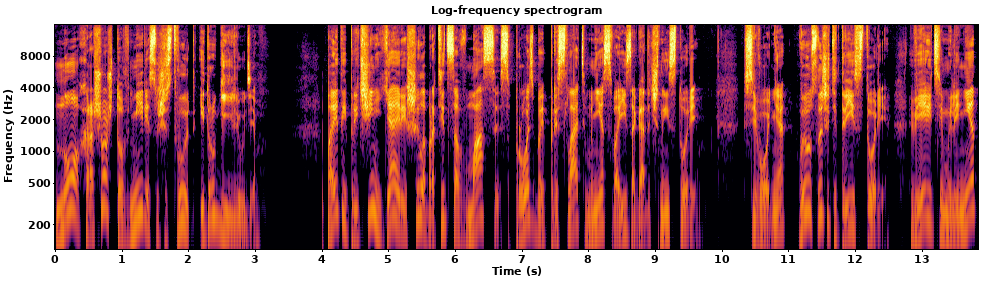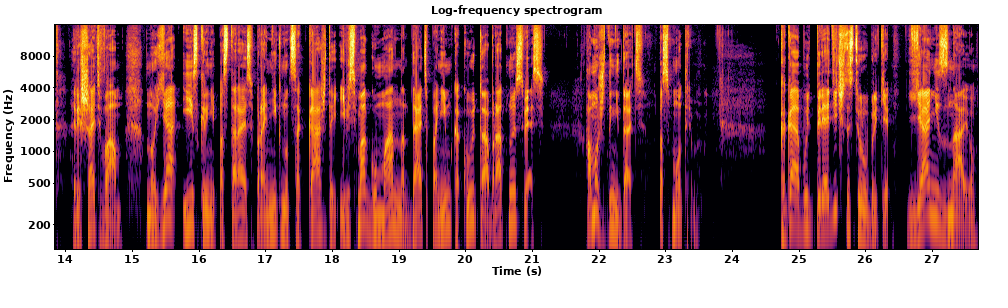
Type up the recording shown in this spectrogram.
Но хорошо, что в мире существуют и другие люди. По этой причине я и решил обратиться в массы с просьбой прислать мне свои загадочные истории – Сегодня вы услышите три истории. Верите им или нет, решать вам. Но я искренне постараюсь проникнуться каждой и весьма гуманно дать по ним какую-то обратную связь. А может и не дать. Посмотрим. Какая будет периодичность у рубрики, я не знаю.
